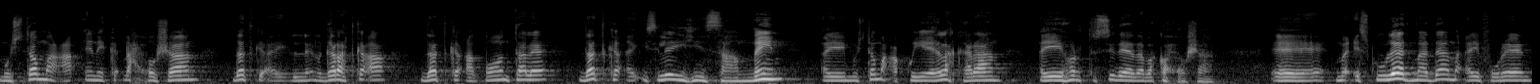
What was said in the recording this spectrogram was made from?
mujtamaca inay ka dhex xushaan dadka garadka ah dadka aqoonta leh dadka ay isleeyihiin saameyn ayay mujtamaca ku yeelo karaan ayay horta sideedaba ka xushaan. Iskuulaad maadaama ay fureen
